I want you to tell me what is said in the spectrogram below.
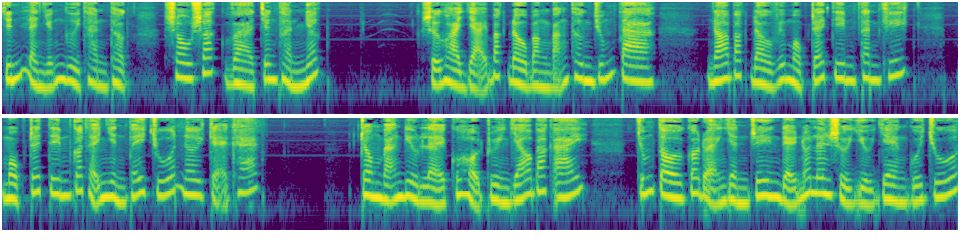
chính là những người thành thật, sâu sắc và chân thành nhất. Sự hòa giải bắt đầu bằng bản thân chúng ta. Nó bắt đầu với một trái tim thanh khiết, một trái tim có thể nhìn thấy Chúa nơi kẻ khác. Trong bản điều lệ của Hội truyền giáo bác ái, chúng tôi có đoạn dành riêng để nói lên sự dịu dàng của Chúa,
